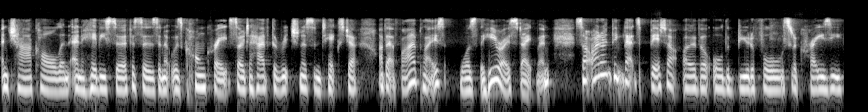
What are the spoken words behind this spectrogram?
and charcoal and, and heavy surfaces and it was concrete. So to have the richness and texture of that fireplace was the hero statement. So I don't think that's better over all the beautiful, sort of crazy,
